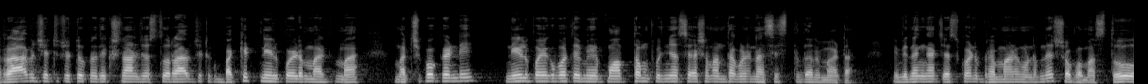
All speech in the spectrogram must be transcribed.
రావి చెట్టు చుట్టూ ప్రదక్షిణాలు చేస్తూ రావి చెట్టుకు బకెట్ నీళ్ళు పోయడం మ- మర్చిపోకండి. నీళ్ళు పోయకపోతే మీ మొత్తం పుణ్యశేషం అంతా కూడా నశిస్తుంది అనమాట ఈ విధంగా చేసుకోండి. బ్రహ్మాండంగా ఉంటుంది. శుభమస్తు.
